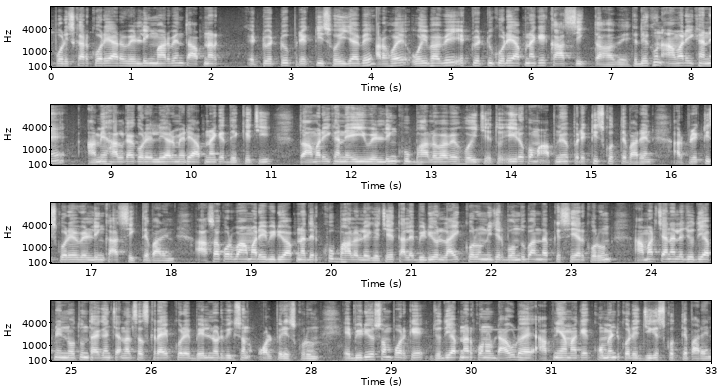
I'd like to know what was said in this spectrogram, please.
পরিষ্কার করে আর ওয়েল্ডিং মারবেন, তা আপনার একটু একটু প্র্যাকটিস হয়ে যাবে। আর হয় ওইভাবেই একটু একটু করে আপনাকে কাজ শিখতে হবে। দেখুন, আমার এখানে আমি হালকা করে লেয়ার মেরে আপনাকে দেখেছি। তো আমার এখানে এই ওয়েল্ডিং খুব ভালোভাবে হয়েছে। তো এই রকম আপনিও প্র্যাকটিস করতে পারেন আর প্র্যাকটিস করে ওয়েল্ডিং কাজ শিখতে পারেন। আশা করব আমার এই ভিডিও আপনাদের খুব ভালো লেগেছে। তাহলে ভিডিও লাইক করুন, নিজের বন্ধু বান্ধবকে শেয়ার করুন। আমার চ্যানেলে যদি আপনি নতুন থাকেন চ্যানেল সাবস্ক্রাইব করে বেল নোটিফিকেশন অল প্রেস করুন। এই ভিডিও সম্পর্কে যদি আপনার কোনো ডাউট হয়, আপনি আমাকে কমেন্ট করে জিজ্ঞেস করতে পারেন।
